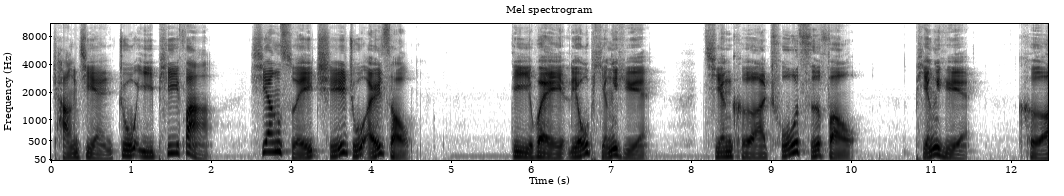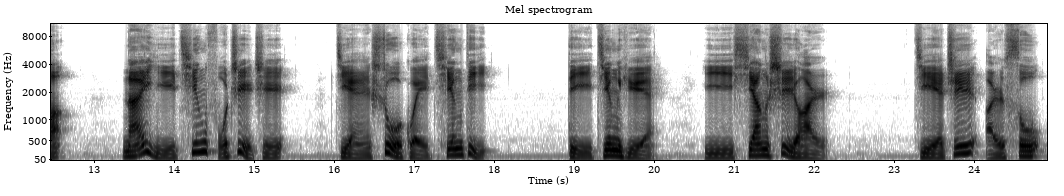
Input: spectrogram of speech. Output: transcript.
常见朱衣披发，相随持竹而走。帝谓刘平曰：“卿可除此否？”平曰：“可。”乃以轻符治之，见数鬼轻地。帝惊曰：“以相视耳。”解之而苏。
